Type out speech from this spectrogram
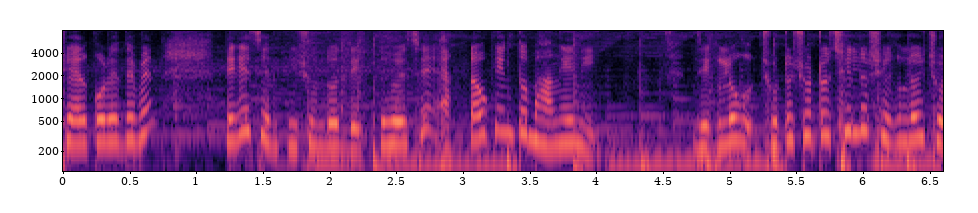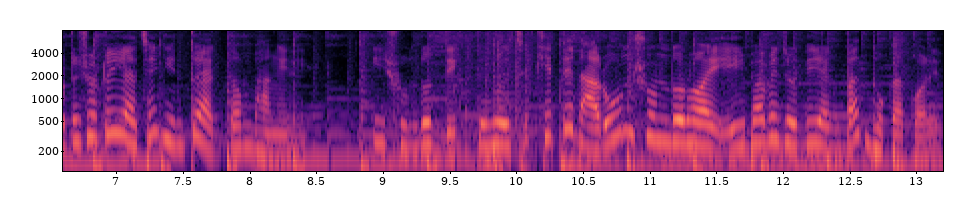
শেয়ার করে দেবেন। দেখেছেন কি সুন্দর দেখতে হয়েছে? একটাও কিন্তু ভাঙেনি। যেগুলো ছোট ছোট ছিল সেগুলোই ছোট ছোটই আছে, কিন্তু একদম ভাঙেনি। কি সুন্দর দেখতে হয়েছে। খেতে দারুণ সুন্দর হয়। এইভাবে যদি একবার ধোকা করেন।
